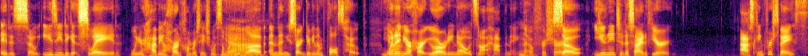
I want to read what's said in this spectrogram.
it is so easy to get swayed when you're having a hard conversation with someone Yeah. you love, and then you start giving them false hope. When in your heart you already know it's not happening. no, for sure. So you need to decide if you're asking for space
